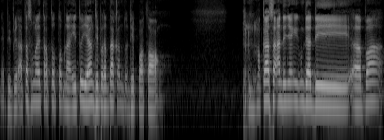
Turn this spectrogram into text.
Ya, bibir atas mulai tertutup. Nah itu yang diperintahkan untuk dipotong. Maka seandainya sudah di apa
